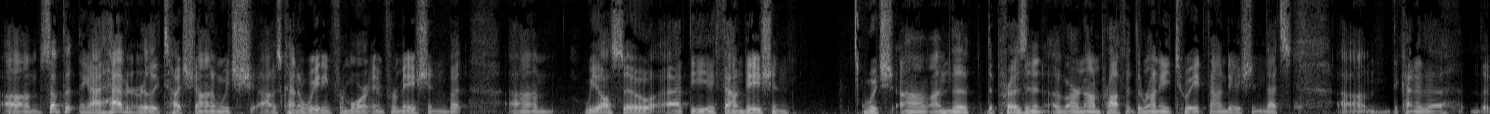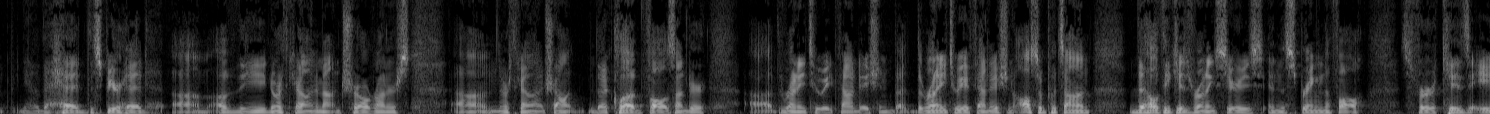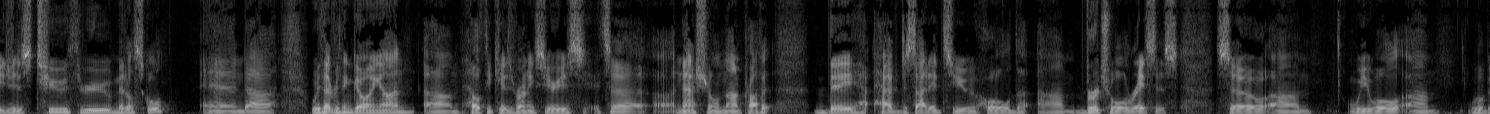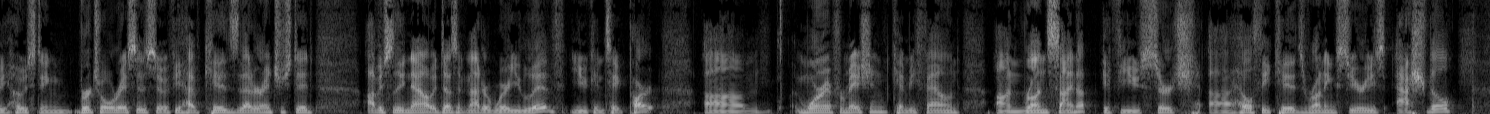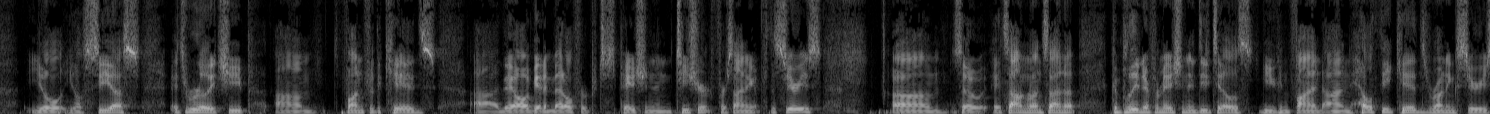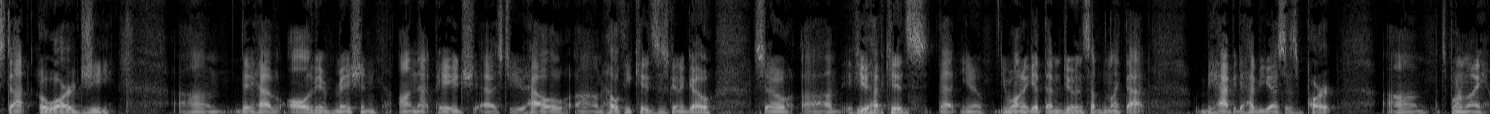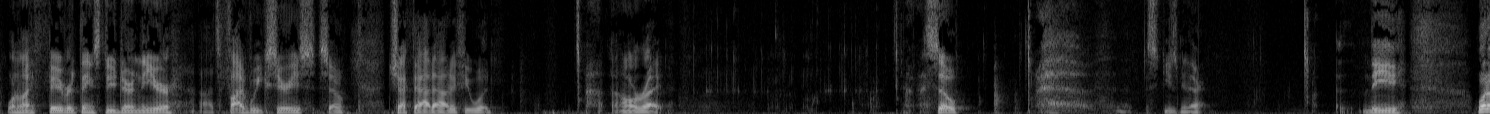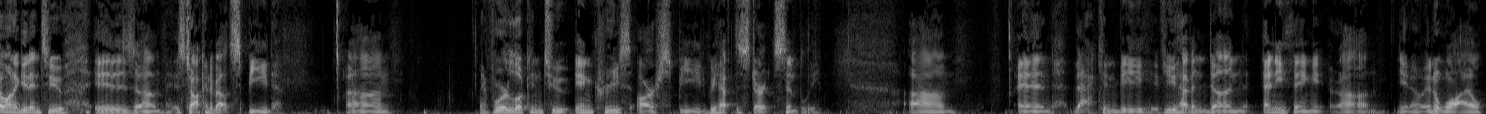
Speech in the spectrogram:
Um, something I haven't really touched on, which I was kind of waiting for more information, but um, we also at the foundation, which um, I'm the, the president of our nonprofit, the Run 828 Foundation. That's um, the kind of the, the you know the head, the spearhead um, of the North Carolina Mountain Trail Runners. Um, North Carolina Trail, the club falls under uh, the Run 828 Foundation. But the Run 828 Foundation also puts on the Healthy Kids Running Series in the spring and the fall. It's for kids ages two through middle school. And uh, with everything going on, um, Healthy Kids Running Series, it's a, a, national nonprofit. They have decided to hold um, virtual races. So um, we will um, we'll be hosting virtual races. So if you have kids that are interested, Obviously, now it doesn't matter where you live, you can take part. Um, more information can be found on Run Sign Up. If you search uh, Healthy Kids Running Series Asheville, you'll you'll see us. It's really cheap, um, fun for the kids. Uh, they all get a medal for participation and a T-shirt for signing up for the series. Um, so it's on Run Sign Up. Complete information and details you can find on healthykidsrunningseries.org. Um, they have all of the information on that page as to how um, Healthy Kids is going to go. So um, if you have kids that you know you want to get them doing something like that, I'd be happy to have you guys as a part. Um, it's one of my one of my favorite things to do during the year. Uh, it's a five week series, so check that out if you would. All right. So, excuse me there. The what I want to get into is um, is talking about speed. Um, if we're looking to increase our speed, we have to start simply. Um, and that can be if you haven't done anything, um, you know, in a while.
